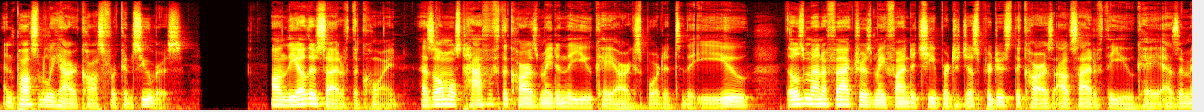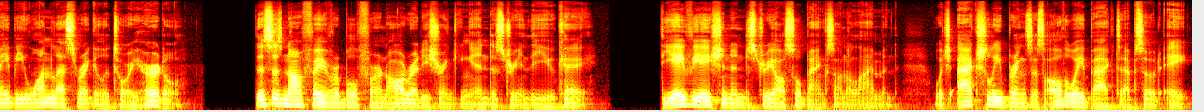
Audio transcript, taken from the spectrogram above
and possibly higher costs for consumers. On the other side of the coin, as almost half of the cars made in the UK are exported to the EU, those manufacturers may find it cheaper to just produce the cars outside of the UK as it may be one less regulatory hurdle. This is not favorable for an already shrinking industry in the UK. The aviation industry also banks on alignment, which actually brings us all the way back to episode 8,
